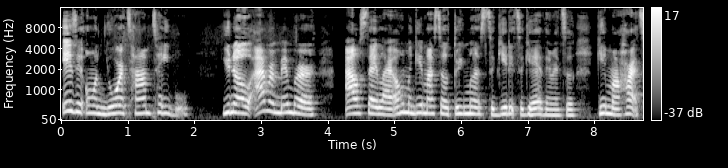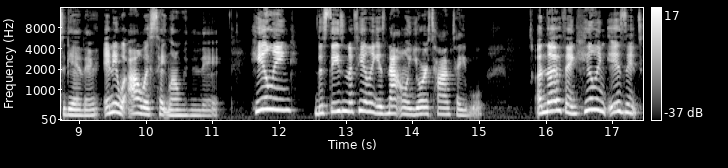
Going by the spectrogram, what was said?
isn't on your timetable. You know, I remember I'll say like, oh, I'm gonna give myself three months to get it together and to get my heart together, and it will always take longer than that. Healing, the season of healing is not on your timetable. Another thing, healing isn't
